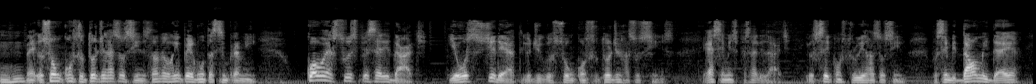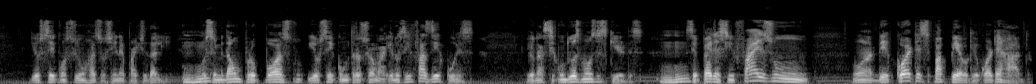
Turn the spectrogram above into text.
Uhum. Né? Eu sou um construtor de raciocínios. Então alguém pergunta assim para mim, qual é a sua especialidade? E eu ouço direto, eu digo, eu sou um construtor de raciocínios. Essa é a minha especialidade. Eu sei construir raciocínio. Você me dá uma ideia e eu sei construir um raciocínio a partir dali. Uhum. Você me dá um propósito e eu sei como transformar. Eu não sei fazer coisas. Eu nasci com duas mãos esquerdas. Uhum. Você pede assim, faz um, uma, de, corta esse papel que eu corto errado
